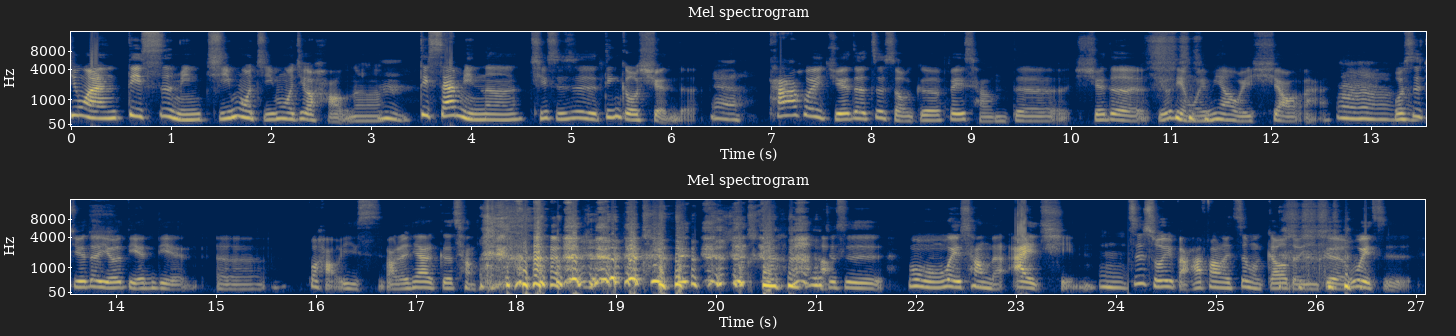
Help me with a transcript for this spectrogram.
听完第四名《寂寞寂寞就好》呢，嗯，第三名呢其实是丁狗选的，嗯，他会觉得这首歌非常的学的有点惟妙惟肖啦，嗯嗯嗯，我是觉得有点点呃。不好意思，把人家的歌唱 就是莫文蔚唱的《爱情》。嗯，之所以把它放在这么高的一个位置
